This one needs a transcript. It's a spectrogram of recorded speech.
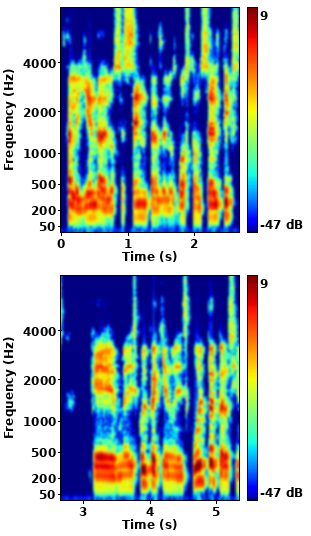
esta leyenda de los 60 de los Boston Celtics, que me disculpe quien me disculpe, pero si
